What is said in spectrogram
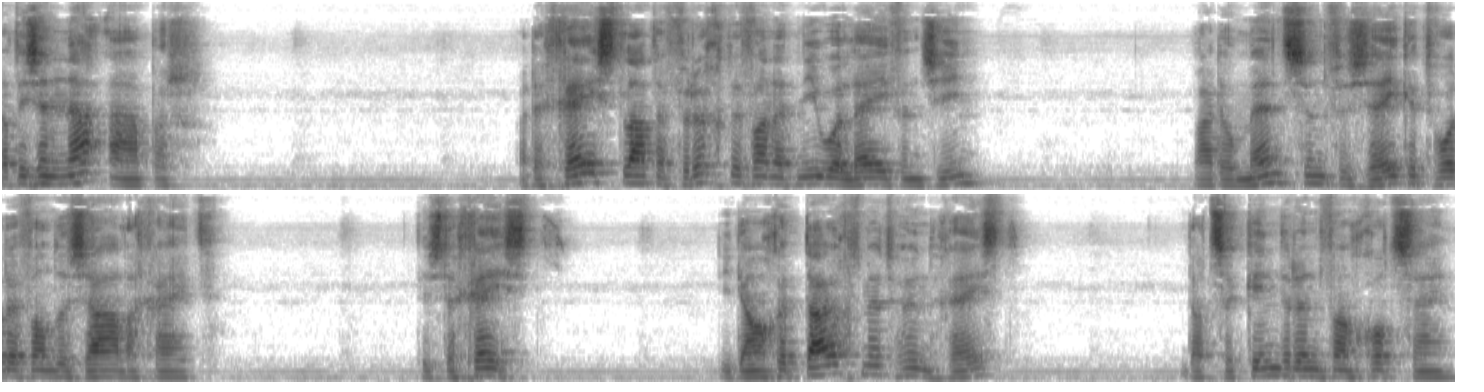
Dat is een naaper. Maar de geest laat de vruchten van het nieuwe leven zien, waardoor mensen verzekerd worden van de zaligheid. Het is de geest die dan getuigt met hun geest dat ze kinderen van God zijn.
